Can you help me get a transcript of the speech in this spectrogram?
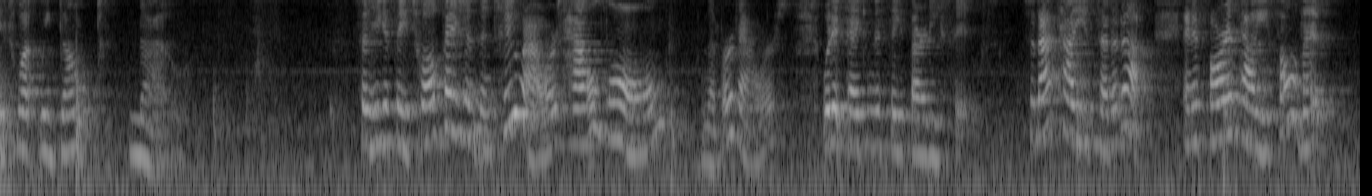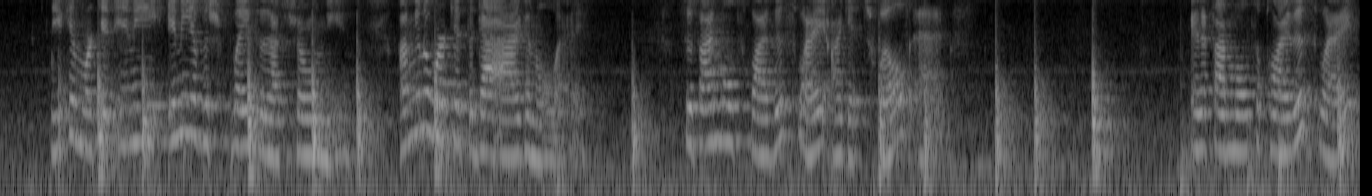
is what we don't know. So he can see 12 patients in two hours. How long, number of hours, would it take him to see 36? So that's how you'd set it up. And as far as how you solve it, you can work it any, any of the ways that I've shown you. I'm going to work it the diagonal way. So if I multiply this way, I get 12x. And if I multiply this way,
